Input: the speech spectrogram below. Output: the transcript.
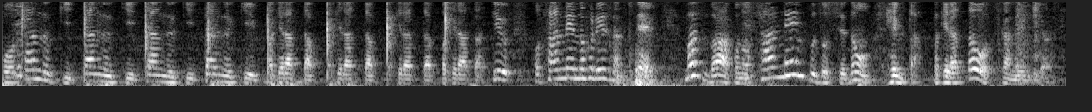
こう、タヌキ、タヌキ、タヌキ、タヌキ、バケラッタ、バケラッタ、バケラッタ、バケラッタっていう、こう3連のフレーズなんで、まずは、この3連符としてのヘルタ、バケラッタを掴んでみてください。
